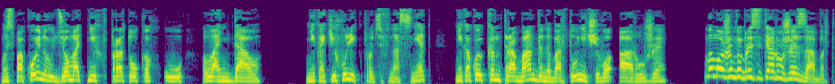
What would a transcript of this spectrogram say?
Мы спокойно уйдем от них в протоках у Ланьдао. Никаких улик против нас нет, никакой контрабанды на борту, ничего, оружие. Мы можем выбросить оружие за борт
